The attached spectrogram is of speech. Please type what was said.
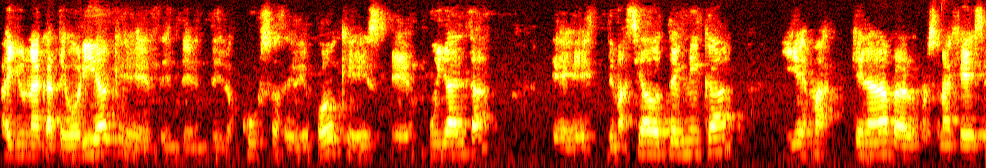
hay una categoría que de, los cursos de videojuegos que es muy alta, es demasiado técnica y es más que nada para los personajes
